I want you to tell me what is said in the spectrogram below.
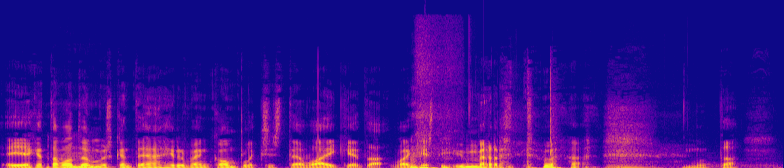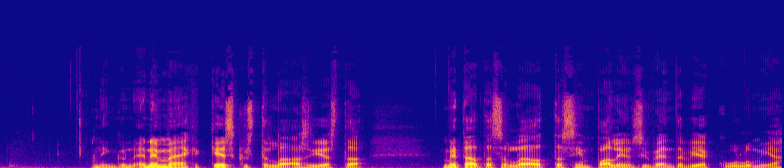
Ei ehkä tavoite mm. myöskään tehdä hirveän kompleksista ja vaikeata, vaikeasti ymmärrettävää, mutta niin kuin enemmän ehkä keskustella asiasta metatasolla ja ottaa siihen paljon syventäviä kulmia,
